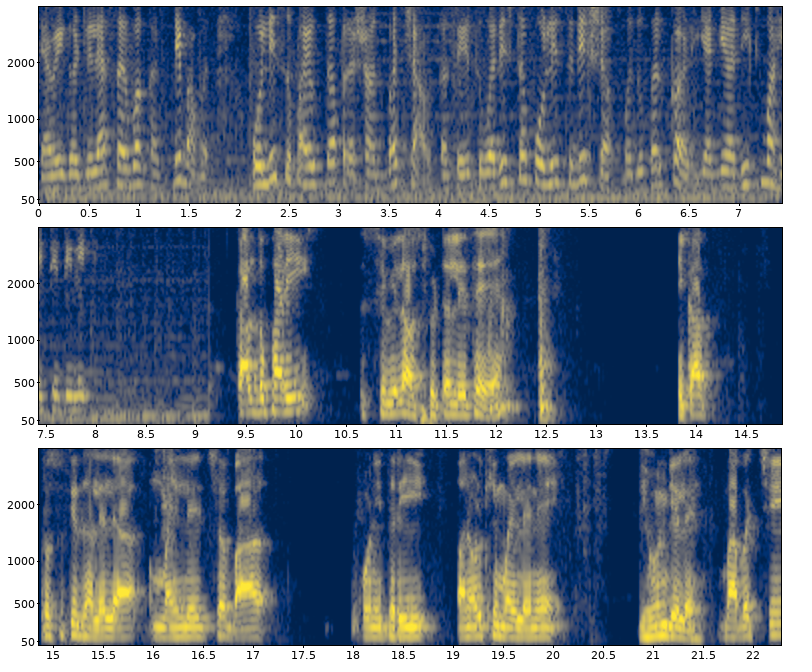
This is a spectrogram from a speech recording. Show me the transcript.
त्यावेळी घडलेल्या सर्व घटनेबाबत पोलीस उपायुक्त प्रशांत बच्चाव तसेच वरिष्ठ पोलीस निरीक्षक मधुकर कड यांनी अधिक माहिती दिली. काल दुपारी सिव्हिल हॉस्पिटल येथे एका प्रसूती झालेल्या महिलेचं बाळ कोणीतरी अनोळखी महिलेने घेऊन गेले. बाबतची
